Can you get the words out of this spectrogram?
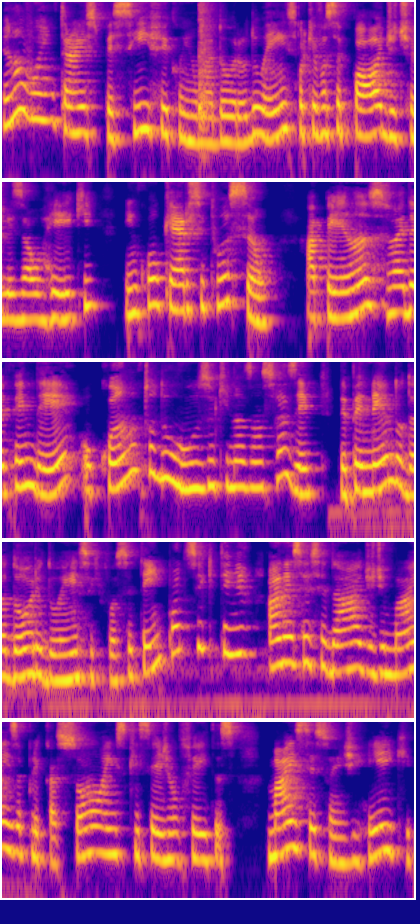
Eu não vou entrar específico em uma dor ou doença, porque você pode utilizar o reiki em qualquer situação. Apenas vai depender o quanto do uso que nós vamos fazer. Dependendo da dor e doença que você tem, pode ser que tenha a necessidade de mais aplicações, que sejam feitas mais sessões de reiki,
